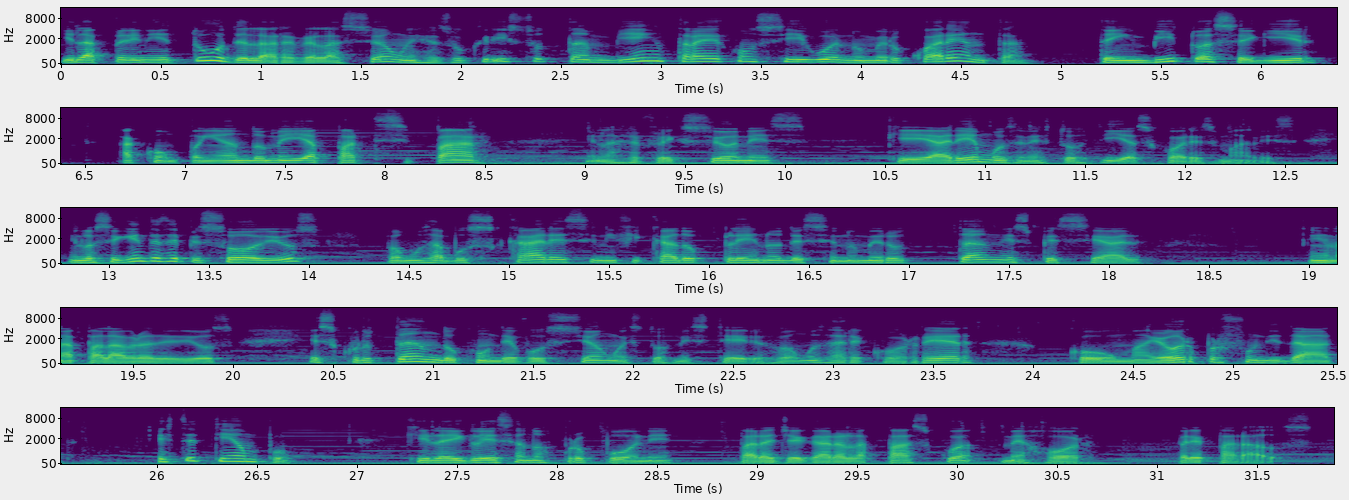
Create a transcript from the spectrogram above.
Y la plenitud de la revelación en Jesucristo también trae consigo el número 40. Te invito a seguir acompañándome y a participar en las reflexiones que haremos en estos días cuaresmales. En los siguientes episodios vamos a buscar el significado pleno de ese número tan especial en la palabra de Dios, escrutando con devoción estos misterios. Vamos a recorrer con mayor profundidad este tiempo que la iglesia nos propone para llegar a la Pascua mejor preparados.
